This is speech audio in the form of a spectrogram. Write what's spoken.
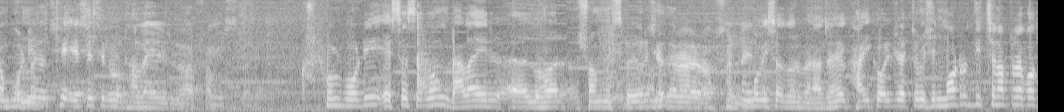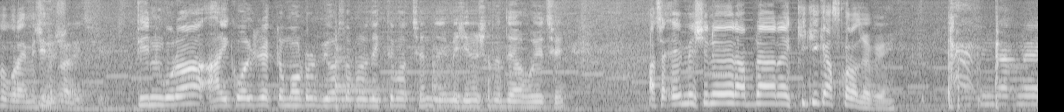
সম্পূর্ণ হচ্ছে এসএস এবং ঢালাইয়ের লোহার সংমিশ্রণ। ফুল বডি এসএস এবং ঢালাইয়ের লোহার সংমিশ্রণ। মলিসা ধরবে না। যাই হাই কোয়ালিটির একটা মেশিন মোটর দিচ্ছেন আপনারা কত করে মেশিন তিন গোড়া হাই কোয়ালিটির একটা মোটর বিয়ার্স আপনারা দেখতে পাচ্ছেন যে মেশিনের সাথে দেওয়া হয়েছে। আচ্ছা এই মেশিনের আপনার কি কি কাজ করা যাবে? মেশিনটা আপনার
